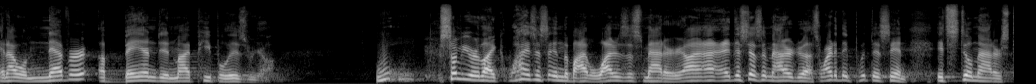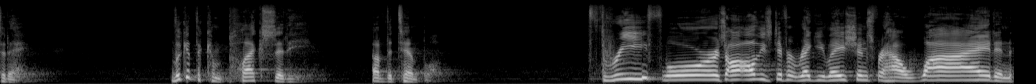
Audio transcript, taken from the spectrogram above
and I will never abandon my people Israel. Some of you are like, why is this in the Bible? Why does this matter? I, I, this doesn't matter to us. Why did they put this in? It still matters today. Look at the complexity of the temple three floors, all, all, these different regulations for how wide and,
